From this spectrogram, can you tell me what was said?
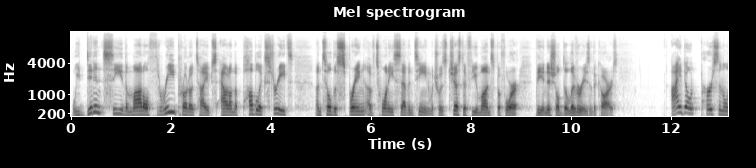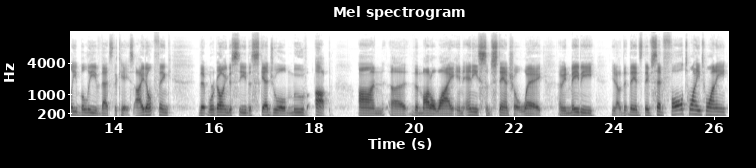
we didn't see the Model 3 prototypes out on the public streets until the spring of 2017, which was just a few months before the initial deliveries of the cars. I don't personally believe that's the case. I don't think that we're going to see the schedule move up on uh, the Model Y in any substantial way. I mean, maybe you know they had, they've said fall 2020.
